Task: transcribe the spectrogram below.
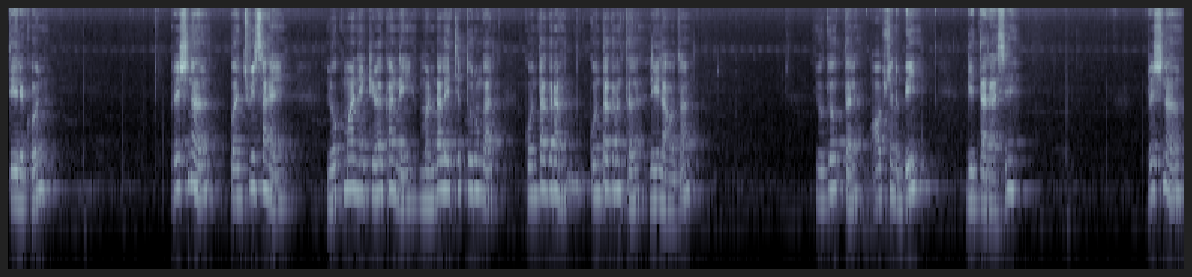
तेरेखोल. प्रश्न पंचवीस आहे लोकमान्य टिळकांनी मंडालेच्या तुरुंगात कोणता ग्रह कोणता ग्रंथ लिहिला होता? योग्य उत्तर ऑप्शन बी गीताराशे प्रश्न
